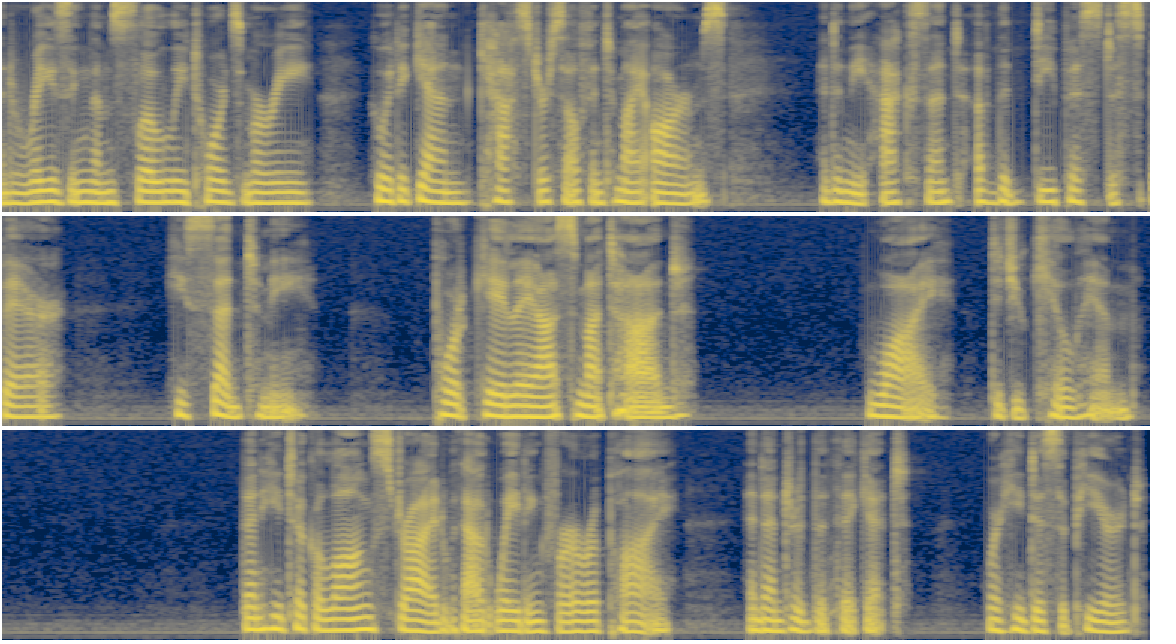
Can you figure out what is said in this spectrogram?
and raising them slowly towards Marie, who had again cast herself into my arms, and in the accent of the deepest despair, he said to me, Por qué le has matad? Why did you kill him? Then he took a long stride without waiting for a reply, and entered the thicket where he disappeared.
